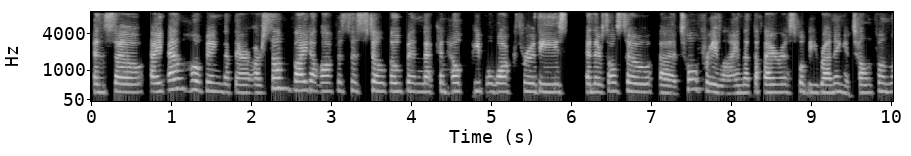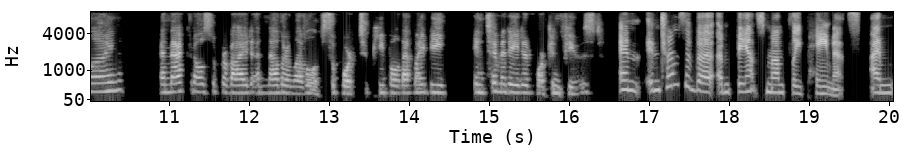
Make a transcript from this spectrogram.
And so I am hoping that there are some VITA offices still open that can help people walk through these. And there's also a toll free line that the IRS will be running, a telephone line and that could also provide another level of support to people that might be intimidated or confused. And in terms of the advanced monthly payments, I'm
